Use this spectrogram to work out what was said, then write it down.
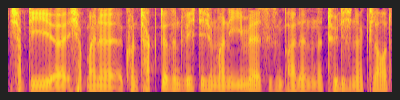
Ich habe die, äh, ich habe meine Kontakte sind wichtig und meine E-Mails, die sind beide natürlich in der Cloud.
